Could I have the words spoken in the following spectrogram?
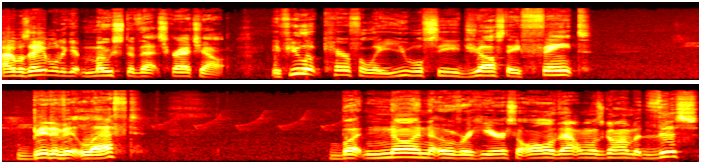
I was able to get most of that scratch out. If you look carefully, you will see just a faint bit of it left, but none over here. So all of that one was gone, but this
